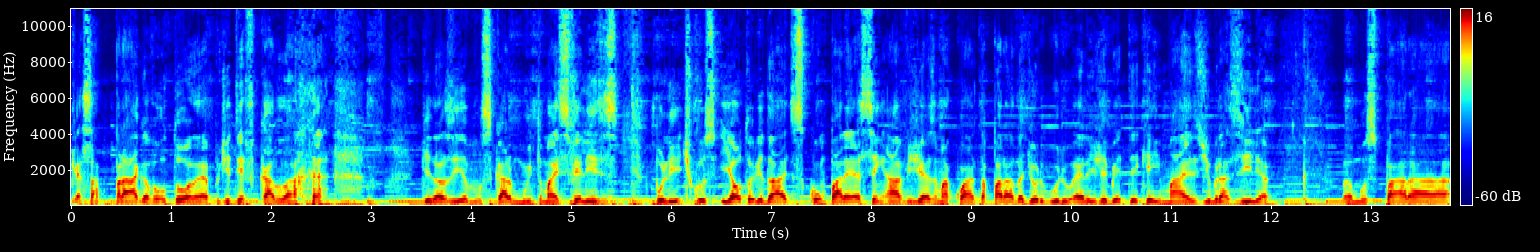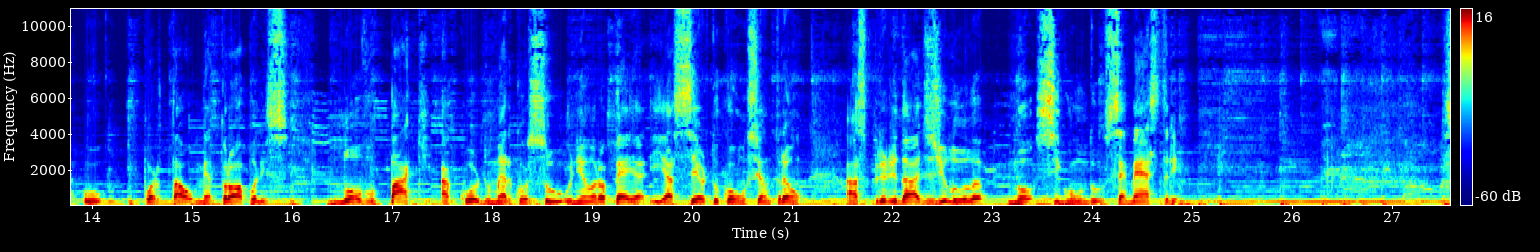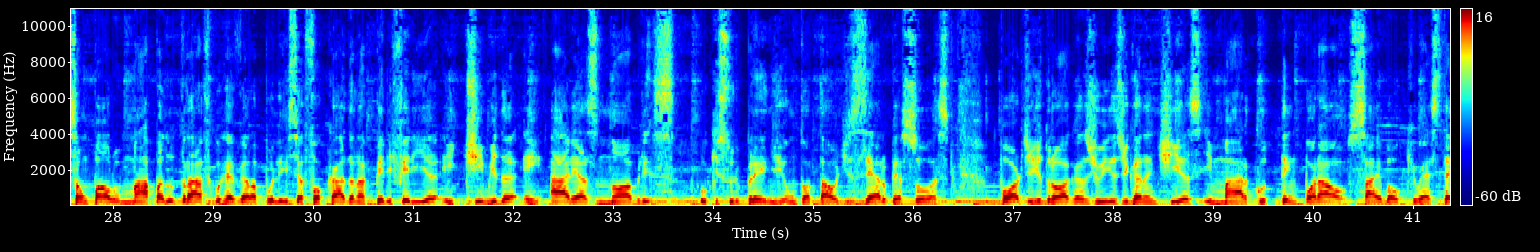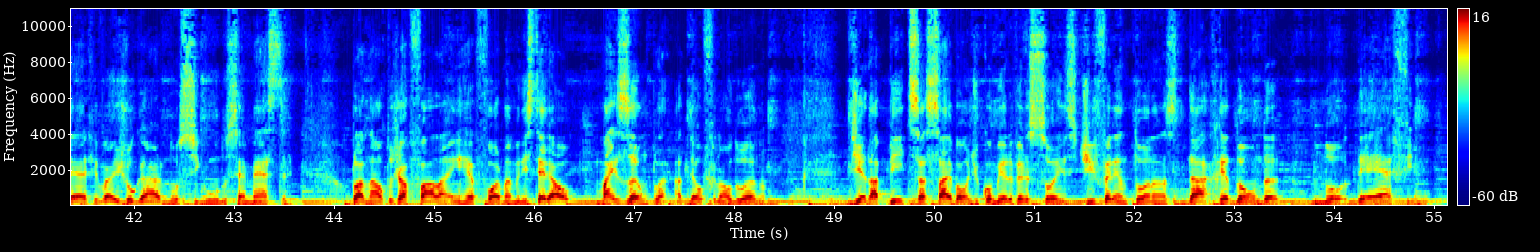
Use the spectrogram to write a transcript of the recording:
Que essa praga voltou, né? Podia ter ficado lá, que nós íamos ficar muito mais felizes. Políticos e autoridades comparecem à 24ª Parada de Orgulho LGBTQI+, de Brasília. Vamos para o portal Metrópolis. Novo PAC, Acordo Mercosul-União Europeia e acerto com o Centrão. As prioridades de Lula no segundo semestre. São Paulo, mapa do tráfico revela polícia focada na periferia e tímida em áreas nobres o que surpreende um total de zero pessoas. Porte de drogas, juiz de garantias e marco temporal. Saiba o que o STF vai julgar no segundo semestre. O Planalto já fala em reforma ministerial mais ampla até o final do ano. Dia da pizza, saiba onde comer versões diferentonas da Redonda no DF.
